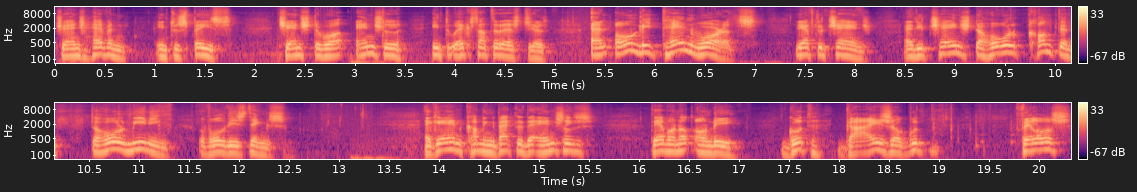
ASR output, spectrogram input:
change heaven into space, change the word angel into extraterrestrial, and only 10 words you have to change. And you change the whole content, the whole meaning of all these things. Again, coming back to the angels, they were not only good guys or good fellows.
